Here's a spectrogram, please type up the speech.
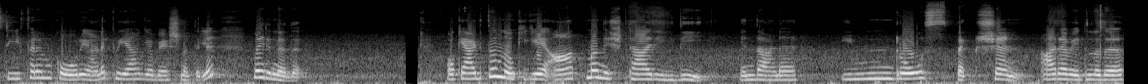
സ്റ്റീഫൻ എം കോറിയാണ് ക്രിയാ ഗവേഷണത്തിൽ വരുന്നത്. ഓക്കെ അടുത്തത് നോക്കിക്കേ. ആത്മനിഷ്ഠാരീതി എന്താണ്? ഇൻട്രോസ്പെക്ഷൻ ആരാ വരുന്നത്?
